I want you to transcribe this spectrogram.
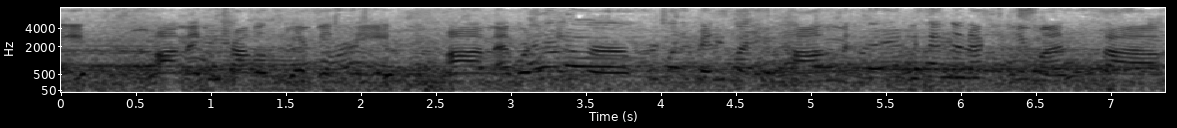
um, and can travel to UBC. Um, and we're looking for participants that can come within the next few months um,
